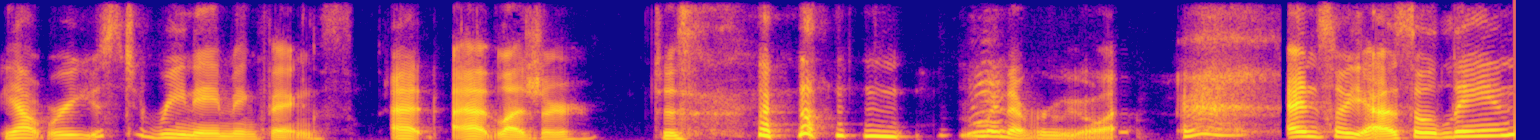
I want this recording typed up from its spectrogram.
Yeah. we're used to renaming things at at leisure. Just whenever we want. And so yeah, so Lane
